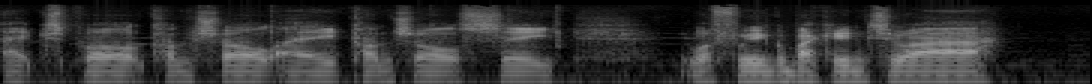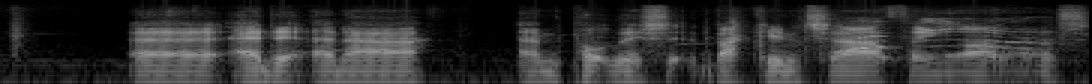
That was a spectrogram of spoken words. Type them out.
Export Control A, Control C. If we go back into our uh, edit and our and put this back into our thing like this,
